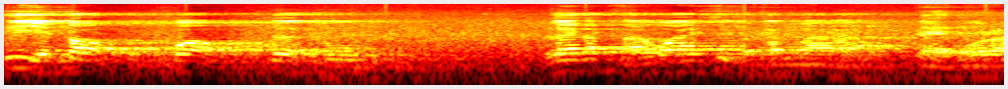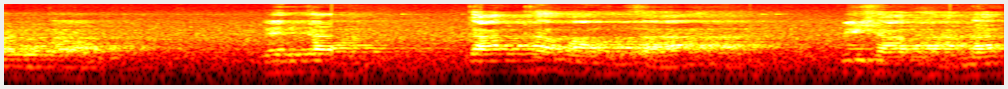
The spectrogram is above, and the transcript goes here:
ที่จะต้องปกป้องเลิดทูนและรักษาไว้ซึ่งกันมาแต่โบราณกาลเป็นการการเข้ามาศึกษาวิชาทหารนั้น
